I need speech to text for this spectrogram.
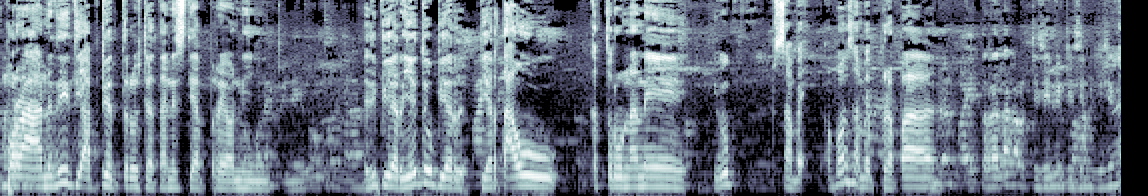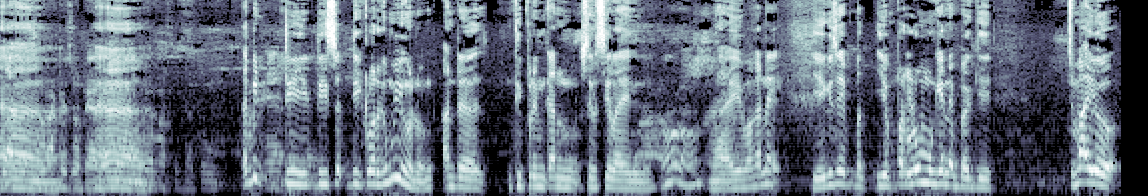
laporan nanti diupdate terus datanya setiap reuni jadi biar ya itu biar biar tahu keturunannya itu sampai apa sampai berapa ternyata kalau di sini di sini di sini Ah. ada saudara masih satu tapi di di di keluargamu ya dong ada diprintkan silsilah gitu oh Nah, iya makanya ya itu sih ya perlu mungkin ya bagi cuma yo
